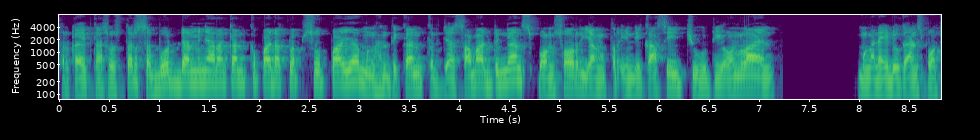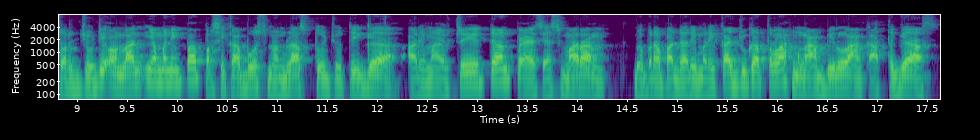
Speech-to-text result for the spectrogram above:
terkait kasus tersebut dan menyarankan kepada klub supaya menghentikan kerjasama dengan sponsor yang terindikasi judi online. Mengenai dugaan sponsor judi online yang menimpa Persikabo 1973, Arema FC, dan PSS Semarang, beberapa dari mereka juga telah mengambil langkah tegas.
